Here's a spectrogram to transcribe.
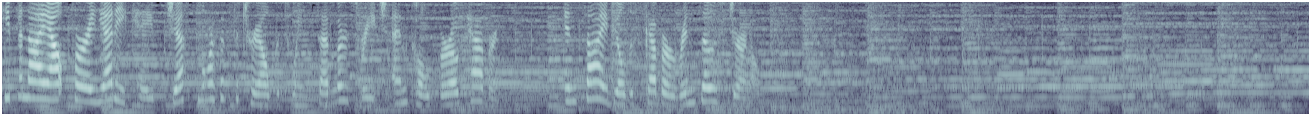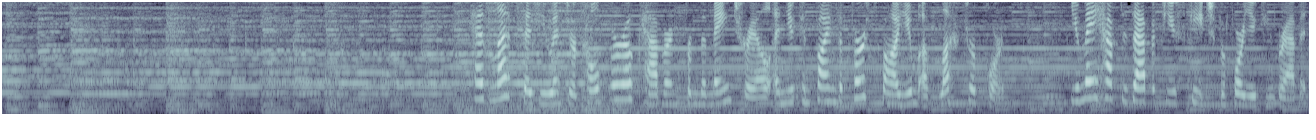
Keep an eye out for a Yeti cave just north of the trail between Settler's Reach and Coldburrow Cavern. Inside, you'll discover Renzo's journal. Head left as you enter Coldburrow Cavern from the main trail and you can find the first volume of Lusk's report. You may have to zap a few skeech before you can grab it.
